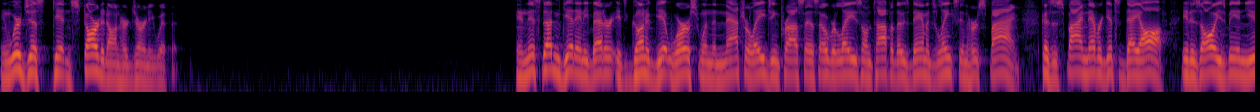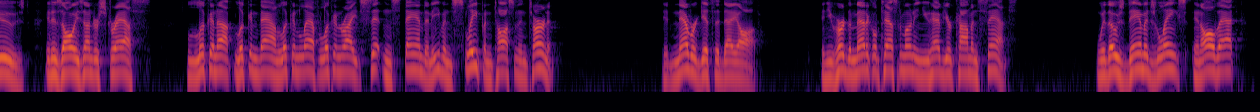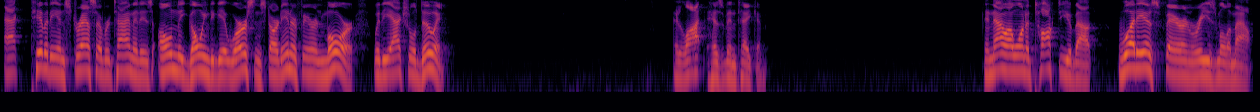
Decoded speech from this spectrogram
And we're just getting started on her journey with it. And this doesn't get any better. It's going to get worse when the natural aging process overlays on top of those damaged links in her spine because the spine never gets a day off. It is always being used, it is always under stress. Looking up, looking down, looking left, looking right, sitting, standing, even sleeping, tossing and turning. It never gets a day off. And you've heard the medical testimony and you have your common sense. With those damaged links and all that, activity and stress over time, it is only going to get worse and start interfering more with the actual doing. A lot has been taken. And now I want to talk to you about what is fair and reasonable amount.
